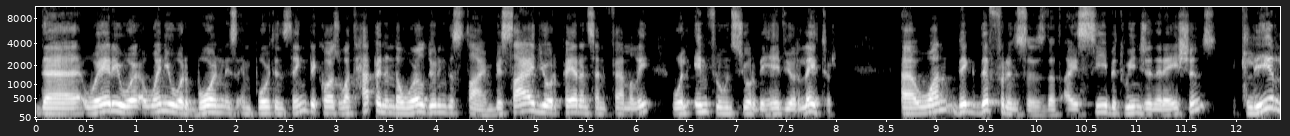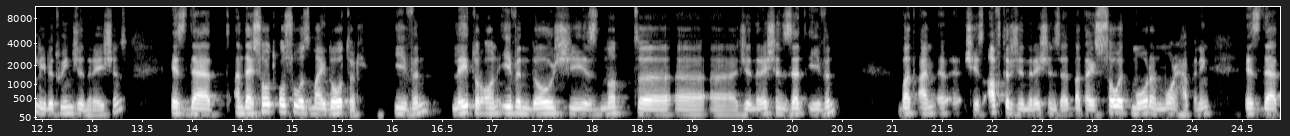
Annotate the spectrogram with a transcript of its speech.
the where you were when you were born is important thing because what happened in the world during this time beside your parents and family will influence your behavior later. Uh, one big differences that i see between generations clearly between generations is that and i saw it also was my daughter even later on even though she is not uh, uh, uh generation z even but I'm uh, she's after Generation Z, but I saw it more and more happening. Is that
